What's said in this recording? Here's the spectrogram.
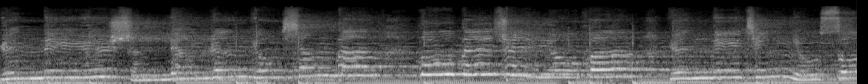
愿你余生两人永相伴，不悲却有欢。愿你情有所。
